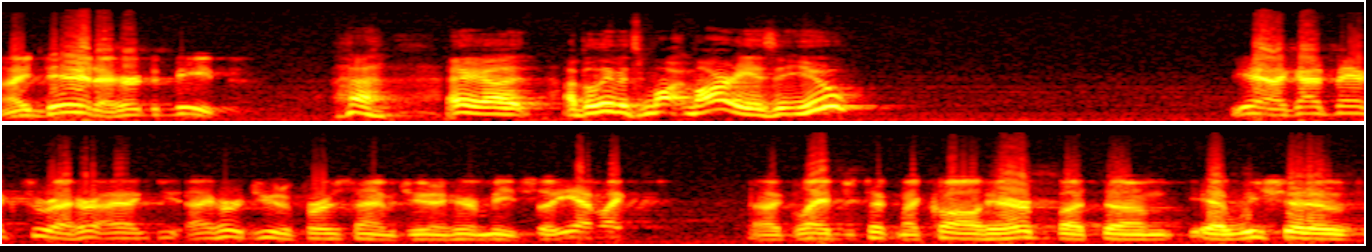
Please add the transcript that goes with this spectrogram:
I did. I heard the beep. hey, uh, I believe it's Mar- Marty. Is it you? Yeah, I got back through. I heard I, I heard you the first time, but you didn't hear me. So yeah, Mike, uh, glad you took my call here. But um, yeah, we should have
